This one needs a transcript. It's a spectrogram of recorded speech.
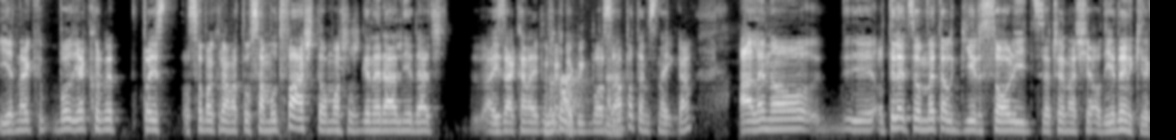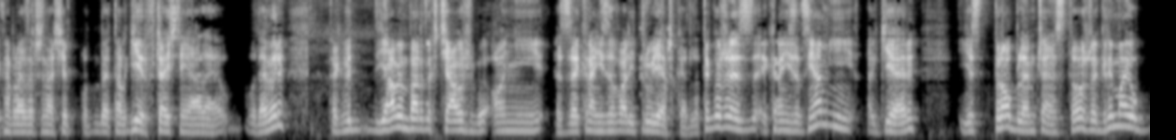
Jednak, bo jako, że to jest osoba, która ma tą samą twarz, to możesz generalnie dać Isaaca najpierw no jako tak, Big Bossa, tak. a potem Snake'a. Ale no, y, o tyle co Metal Gear Solid zaczyna się od jedynki, tak naprawdę zaczyna się od Metal Gear wcześniej, ale whatever. Tak ja bym bardzo chciał, żeby oni zekranizowali trójeczkę, dlatego że z ekranizacjami gier jest problem często, że gry mają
